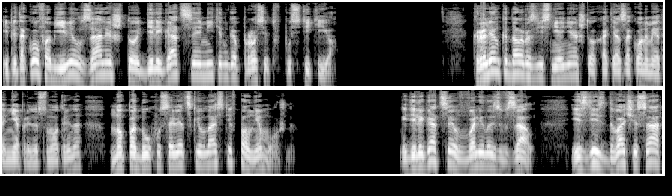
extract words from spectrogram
и Пятаков объявил в зале, что делегация митинга просит впустить ее. Крыленко дал разъяснение, что, хотя законами это не предусмотрено, но по духу советской власти вполне можно. И делегация ввалилась в зал, и здесь два часа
